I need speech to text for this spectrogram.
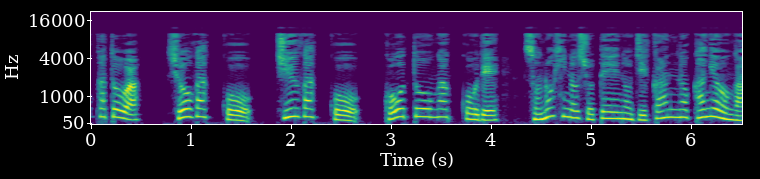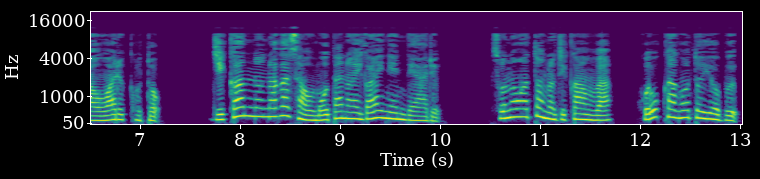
課とは、小学校、中学校、高等学校で、その日の所定の時間の家業が終わること。時間の長さを持たない概念である。その後の時間は、放課後と呼ぶ。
